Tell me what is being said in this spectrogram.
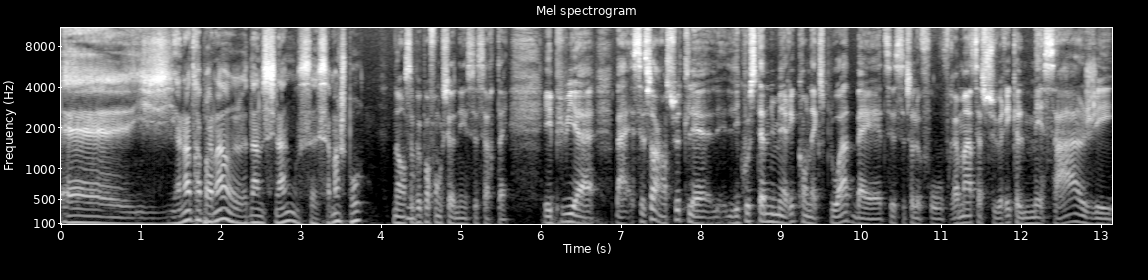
il y a un entrepreneur dans le silence, ça, ça marche pas. Non, ça ne peut pas fonctionner, c'est certain. Et puis, euh, ben, c'est ça. Ensuite, l'écosystème numérique qu'on exploite, ben, tu sais, c'est ça. Il faut vraiment s'assurer que le message est,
